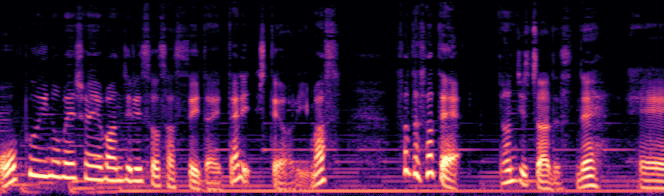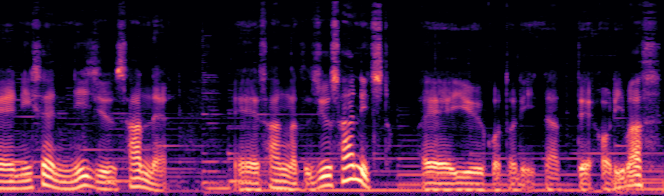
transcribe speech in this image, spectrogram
オープンイノベーションエヴァンジェリストをさせていただいたりしております。さてさて、本日はですね、えー、2023年、えー、3月13日と、えー、いうことになっております。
